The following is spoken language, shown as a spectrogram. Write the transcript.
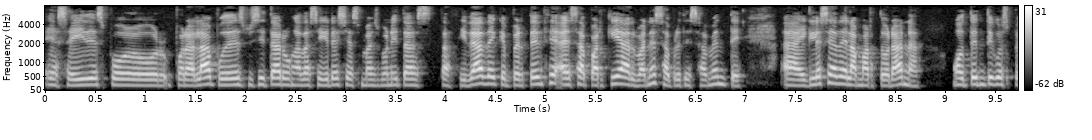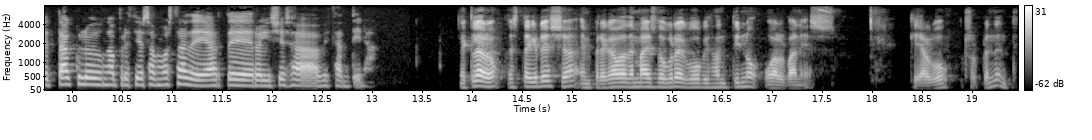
e se ides por, por alá, podedes visitar unha das igrexas máis bonitas da cidade que pertence a esa parquía albanesa, precisamente, a Iglesia de la Martorana, un auténtico espectáculo e unha preciosa mostra de arte religiosa bizantina. E claro, esta igrexa empregaba ademais do grego o bizantino o albanés, que é algo sorprendente.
